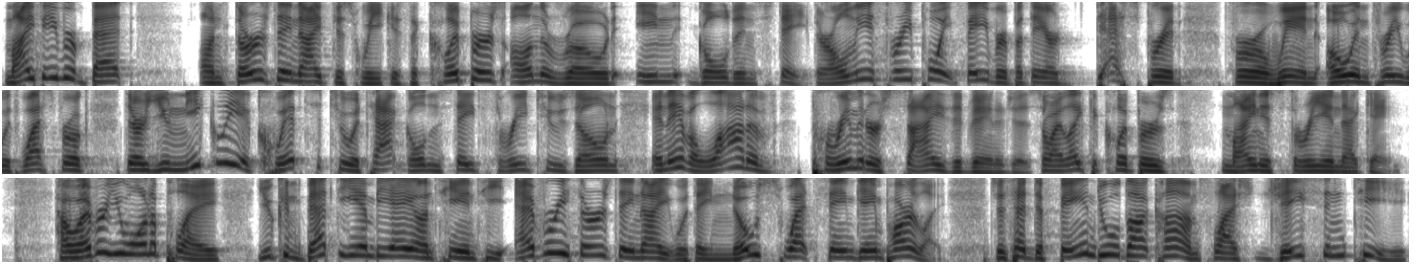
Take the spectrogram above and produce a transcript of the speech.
My favorite bet on Thursday night this week is the Clippers on the road in Golden State. They're only a three point favorite, but they are desperate for a win 0 3 with Westbrook. They're uniquely equipped to attack Golden State's 3 2 zone, and they have a lot of perimeter size advantages. So I like the Clippers minus three in that game. However, you want to play, you can bet the NBA on TNT every Thursday night with a no sweat same game parlay. Just head to fanduel.com slash Jason T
